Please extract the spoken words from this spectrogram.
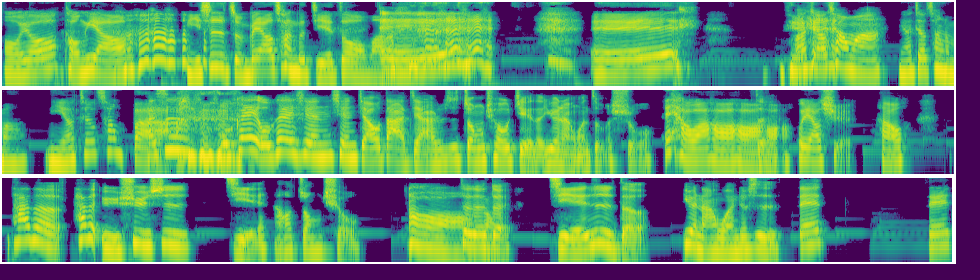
哦哟，童谣，你是准备要唱的节奏吗？哎，哎。我要教唱吗？你要教唱了吗？你要教唱吧？还是 我可以，我可以先先教大家，就是中秋节的越南文怎么说？哎、欸，好啊，好啊，好啊，对好啊，我也要学。好，它的它的语序是节，然后中秋。哦，对对对，节日的越南文就是 Tết Tết。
